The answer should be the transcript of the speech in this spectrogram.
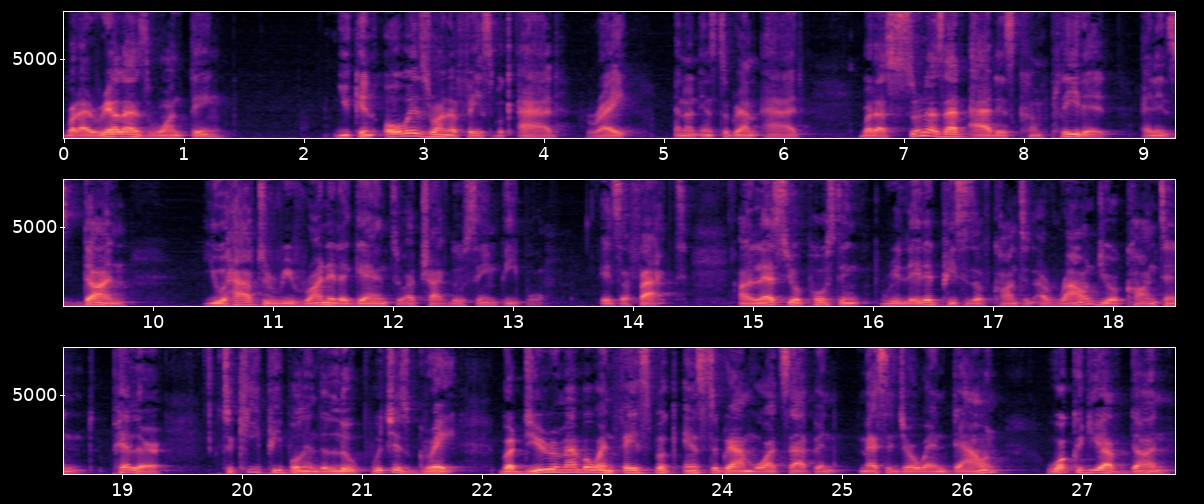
But I realized one thing you can always run a Facebook ad, right? And an Instagram ad. But as soon as that ad is completed and it's done, you have to rerun it again to attract those same people. It's a fact. Unless you're posting related pieces of content around your content pillar to keep people in the loop, which is great. But do you remember when Facebook, Instagram, WhatsApp, and Messenger went down? What could you have done?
